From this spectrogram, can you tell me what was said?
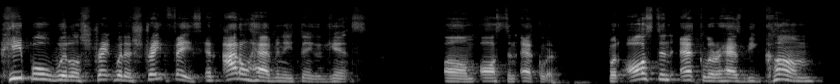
People with a straight with a straight face, and I don't have anything against um Austin Ekeler, but Austin Ekeler has become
